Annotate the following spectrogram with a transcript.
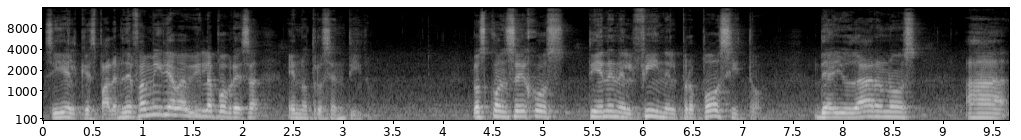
¿Sí? El que es padre de familia va a vivir la pobreza en otro sentido. Los consejos tienen el fin, el propósito de ayudarnos a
